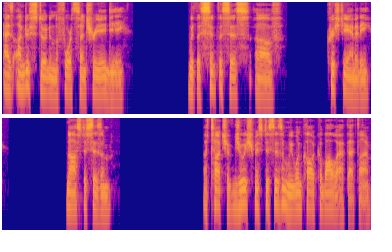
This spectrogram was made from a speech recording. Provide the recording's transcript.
as understood in the fourth century AD with a synthesis of Christianity, Gnosticism, a touch of Jewish mysticism. We wouldn't call it Kabbalah at that time.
